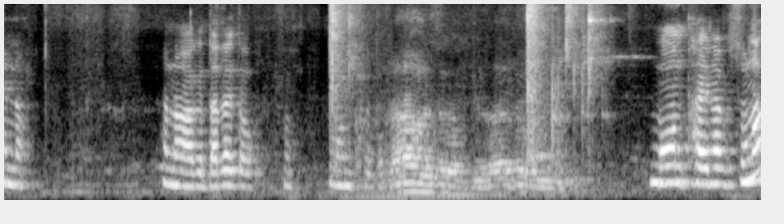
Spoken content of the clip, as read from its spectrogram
এনো এনো আগে দাঁড়াই দাও মন করে তো মন থাই না কিছু না?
